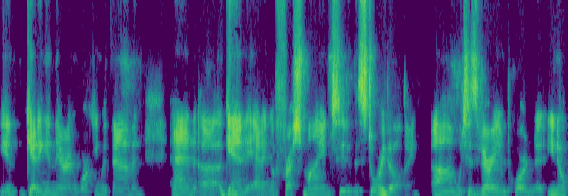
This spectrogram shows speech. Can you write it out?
in, getting in there and working with them and and uh, again adding a fresh mind to the story building um, which is very important you know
